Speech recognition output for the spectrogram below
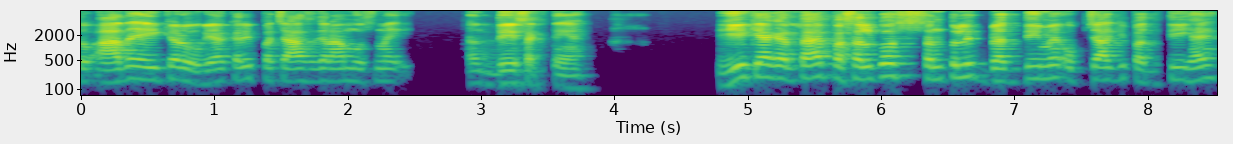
तो आधा एकड़ हो गया, करीब पचास ग्राम उसमें दे सकते हैं। ये क्या करता है, फ़सल को संतुलित वृद्धि में उपचार की पद्धति है।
